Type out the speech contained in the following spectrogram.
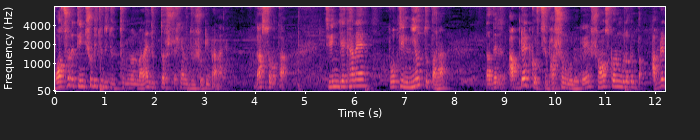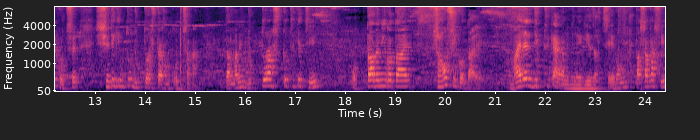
বছরে তিনশোটি যদি যুদ্ধ বিমান বানায়, যুক্তরাষ্ট্র সেখানে দুশোটি বানায়। বাস্তবতা? চীন যেখানে প্রতিনিয়ত তারা তাদের আপডেট করছে ভাষণগুলোকে, সংস্করণগুলোকে আপডেট করছে, সেটি কিন্তু যুক্তরাষ্ট্র এখন করছে না। তার মানে যুক্তরাষ্ট্র থেকে চীন অত্যাধুনিকতায়, সাহসিকতায় মায়ের দিক থেকে আগামী দিনে এগিয়ে যাচ্ছে এবং পাশাপাশি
